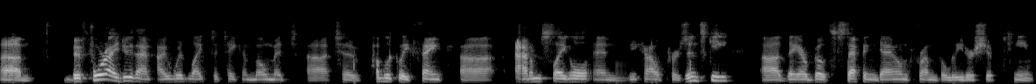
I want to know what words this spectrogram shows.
Um, before I do that, I would like to take a moment uh, to publicly thank uh, Adam Slagell and Mikhail Purzynski. Uh, they are both stepping down from the leadership team.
